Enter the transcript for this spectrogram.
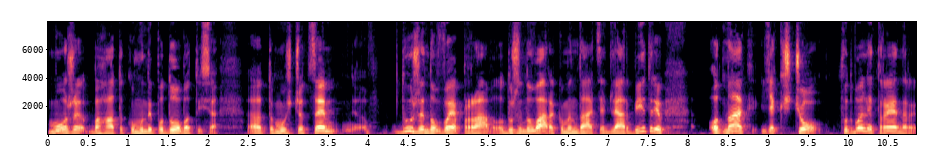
може багато кому не подобатися, е, тому що це дуже нове правило, дуже нова рекомендація для арбітрів. Однак, якщо футбольні тренери,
